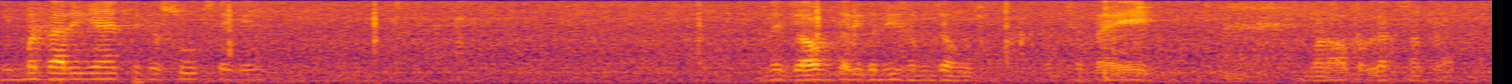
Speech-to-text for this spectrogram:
હિંમત હારી જાય છે કે શું છે કે? જવાબદારી બધી સમજાવું છું. છતાં ભણવા પર લક્ષ નથી આપતું.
